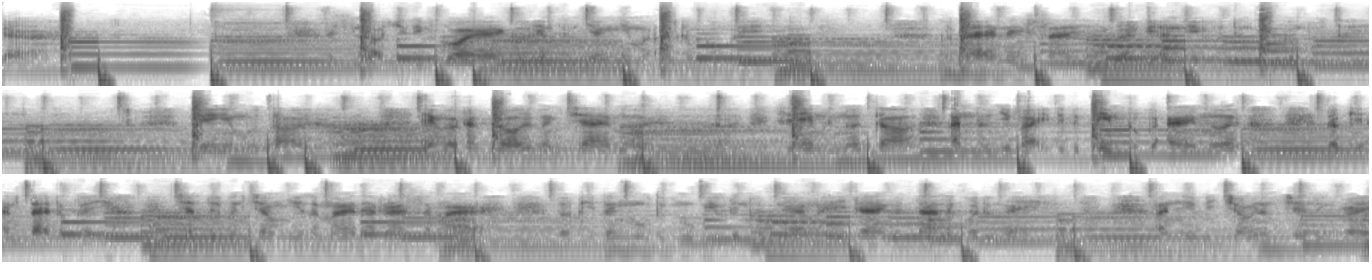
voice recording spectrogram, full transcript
Yeah Anh xin lỗi khi đêm qua gửi em tin nhắn nhưng mà anh không cố ý Có thể anh đang say bởi vì anh hiểu tình yêu không vô thấy. Phiền em buổi tối đó, Em có rắc rối bạn trai mới. Thì em đừng nói có, Anh nói như vậy thì biết em không có ai mới. Đôi khi anh tệ thật vậy à, Chết từ bên trong như là mai đã ra sa mai. Đôi khi ta ngu từ ngu yêu đến gục ngã mà hay ra, người ta lại qua đường ấy anh như bị trói nằm trên đường ray.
